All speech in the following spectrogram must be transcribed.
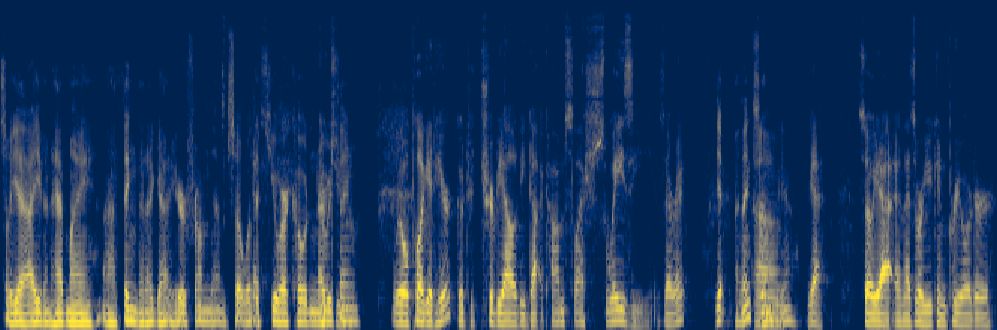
so yeah i even have my uh, thing that i got here from them so with Yes. a qr code and Go to- everything We'll plug it here. Go to triviality.com slash Swayze. Is that right? Yep i think so Um, yeah Yeah. So yeah, and that's where you can pre-order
